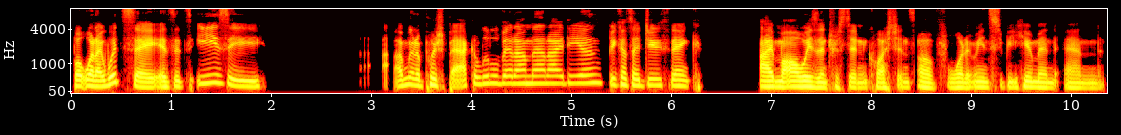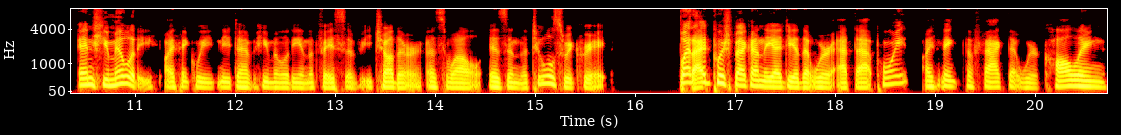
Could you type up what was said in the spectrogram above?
but what I would say is it's easy I'm going to push back a little bit on that idea because I do think I'm always interested in questions of what it means to be human and and humility. I think we need to have humility in the face of each other as well as in the tools we create. But I'd push back on the idea that we're at that point. I think the fact that we're calling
